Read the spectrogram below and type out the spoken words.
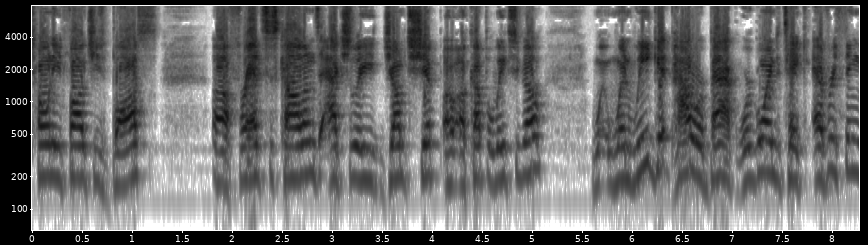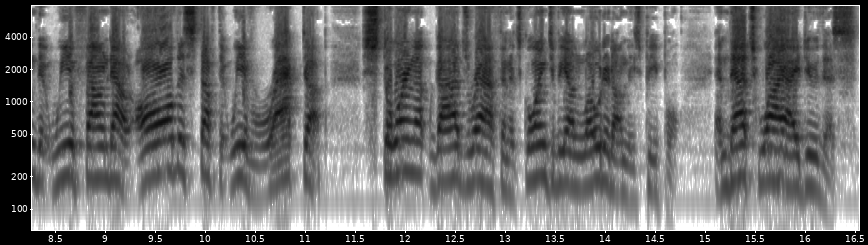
Tony Fauci's boss, uh, Francis Collins, actually jumped ship a, a couple weeks ago when we get power back, we're going to take everything that we have found out, all this stuff that we have racked up, storing up God's wrath, and it's going to be unloaded on these people. And that's why I do this.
